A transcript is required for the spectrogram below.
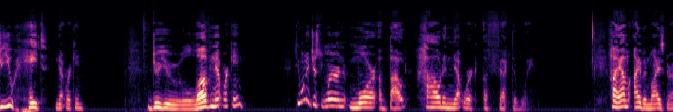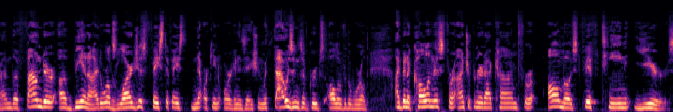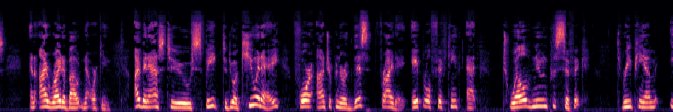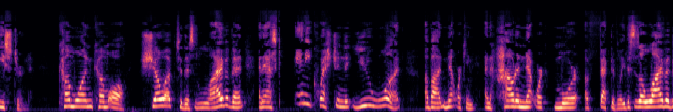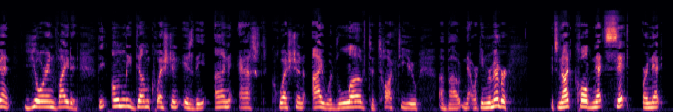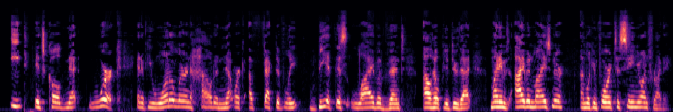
Do you hate networking? Do you love networking? Do you want to just learn more about how to network effectively? Hi, I'm Ivan Misner. I'm the founder of BNI, the world's largest face-to-face networking organization with thousands of groups all over the world. I've been a columnist for entrepreneur.com for almost 15 years, and I write about networking. I've been asked to speak to do a Q&A for Entrepreneur this Friday, April 15th at 12 noon Pacific, 3 p.m. Eastern. Come one, come all. Show up to this live event and ask any question that you want about networking and how to network more effectively. This is a live event. You're invited. The only dumb question is the unasked question. I would love to talk to you about networking. Remember, it's not called net sit or net eat. It's called network. And if you want to learn how to network effectively, be at this live event, I'll help you do that. My name is Ivan Misner. I'm looking forward to seeing you on Friday.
